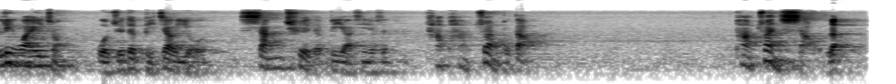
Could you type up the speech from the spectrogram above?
另外一种我觉得比较有商榷的必要性，就是他怕赚不到，怕赚少了，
